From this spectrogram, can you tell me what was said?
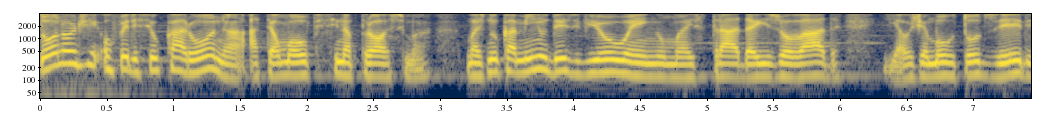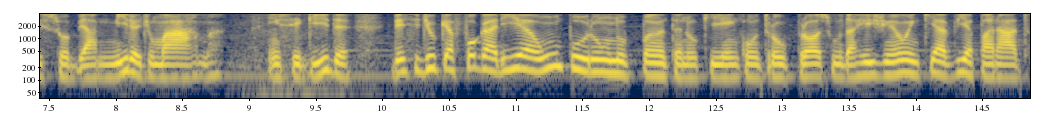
Donald ofereceu carona até uma oficina próxima, mas no caminho desviou em uma estrada isolada e algemou todos eles sob a mira de uma arma. Em seguida, decidiu que afogaria um por um no pântano que encontrou próximo da região em que havia parado.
